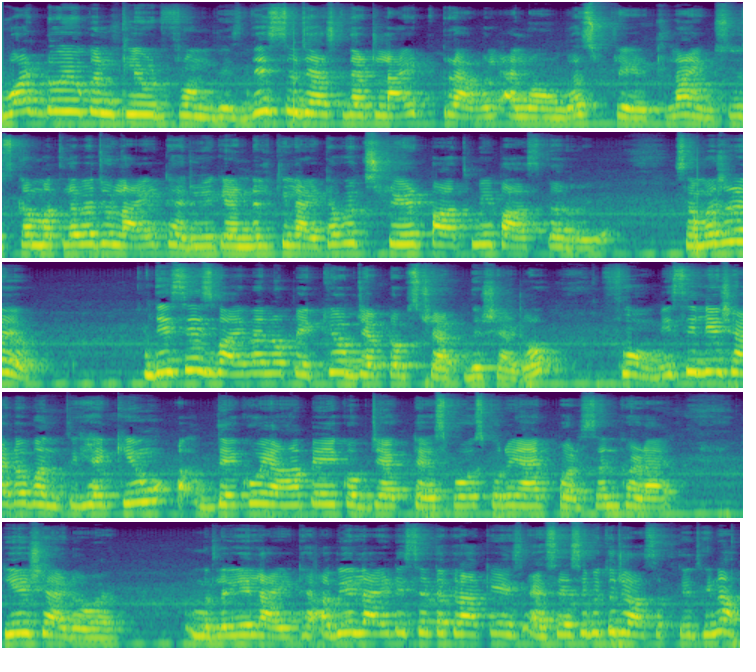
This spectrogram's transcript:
What do you conclude from this? This suggests that light travel along a straight line. So, इसका मतलब है जो लाइट है, जो ये कैंडल की लाइट है, वो एक स्ट्रेट पाथ में पास कर रही है। समझ रहे हो? This is why when opaque object obstruct the shadow form इसीलिए शेडो बनती है। क्यों? देखो, यहाँ पे एक ऑब्जेक्ट है सपोज़ करो, यहाँ एक पर्सन खड़ा है। ये शेडो है। मतलब ये लाइट है। अब ये लाइट इससे टकरा के ऐसे ऐसे भी तो जा सकती थी ना?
